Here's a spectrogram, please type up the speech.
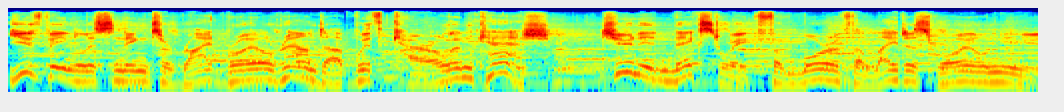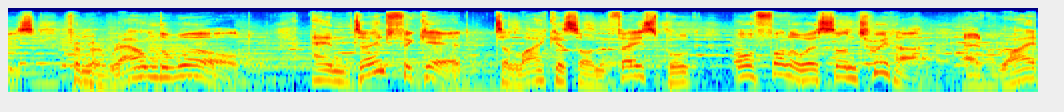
You've been listening to Right Royal Roundup with Carolyn Cash. Tune in next week for more of the latest royal news from around the world. And don't forget to like us on Facebook or follow us on Twitter at Right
